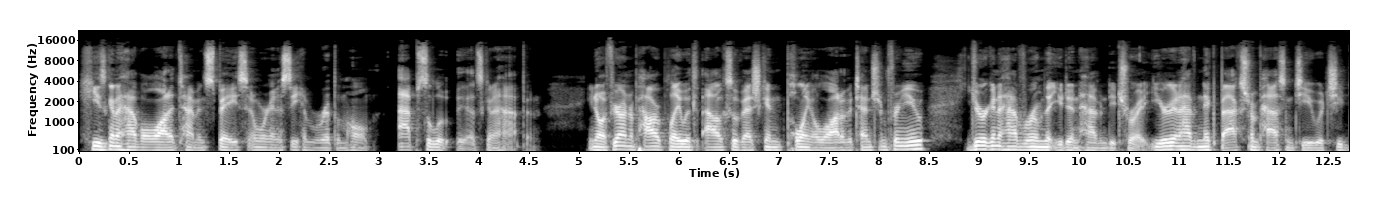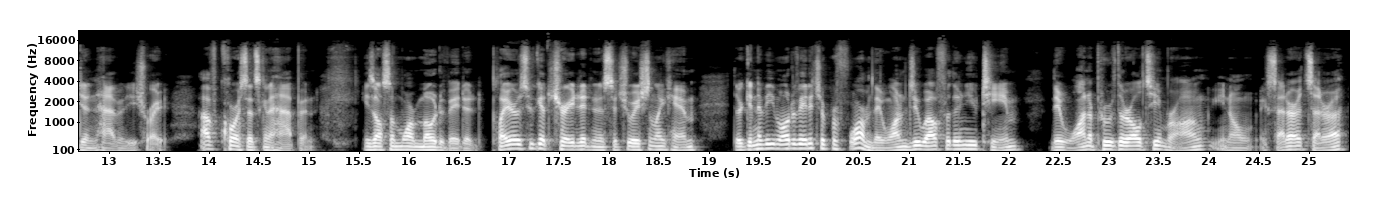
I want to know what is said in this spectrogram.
he's going to have a lot of time and space and we're going to see him rip him home. Absolutely, that's going to happen. You know, if you're on a power play with Alex Ovechkin pulling a lot of attention from you, you're going to have room that you didn't have in Detroit. You're going to have Nick Backstrom passing to you, which you didn't have in Detroit. Of course, that's going to happen. He's also more motivated. Players who get traded in a situation like him, they're going to be motivated to perform. They want to do well for their new team. They want to prove their old team wrong, you know, et cetera, et cetera.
